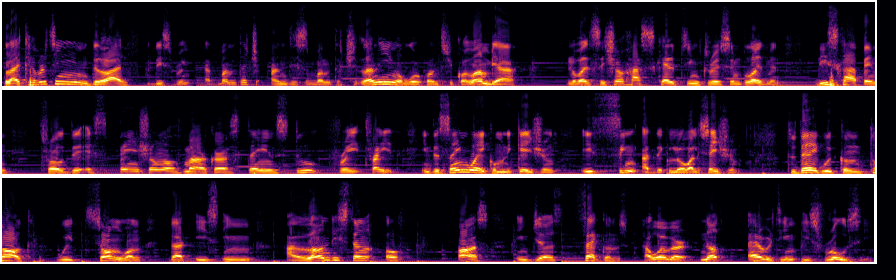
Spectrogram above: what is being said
Like everything in the life, this brings advantage and disadvantage. Landing in our country, Colombia, globalization has helped increase employment. This happened through the expansion of markets thanks to free trade. In the same way, communication is seen at the globalization. Today, we can talk with someone that is in a long distance of us in just seconds. However, not everything is rosy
